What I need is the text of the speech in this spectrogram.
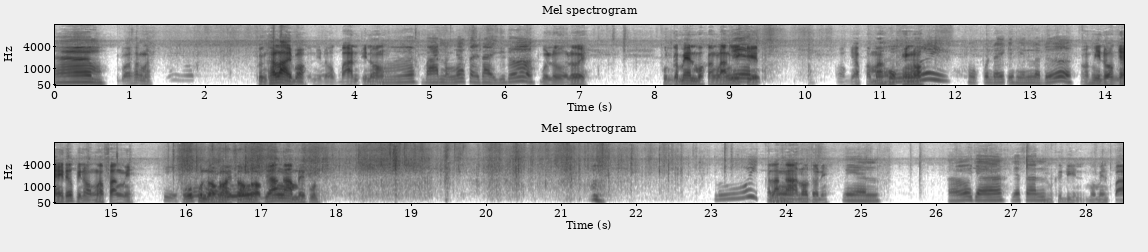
งามบ่ทั้งน่ะ เพิ่งขาลายบ่ตัวนี้ดอกบานพี่น้องเออบานหนังยังใส่ได้อยู่เด้อเบลอเลยฝุ่นกระแม่นบ่ข้างหลังยายเกดออกยับเข้ามาหกแห่งเนาะอ้ยหกปันไดก็เห็นละเด้ออ๋อมีดอกใหญ่เด้อพี่น้องมาฟังนี่พี่โอ้ฝุ่นดอกหน่อยสองดอกย่างงามเลยฝุ่นอุ้ยกำลังงะเนาะตัวนี้แมนเอาอย่าอย่าสั่นมันคือดินโมเมนปลา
